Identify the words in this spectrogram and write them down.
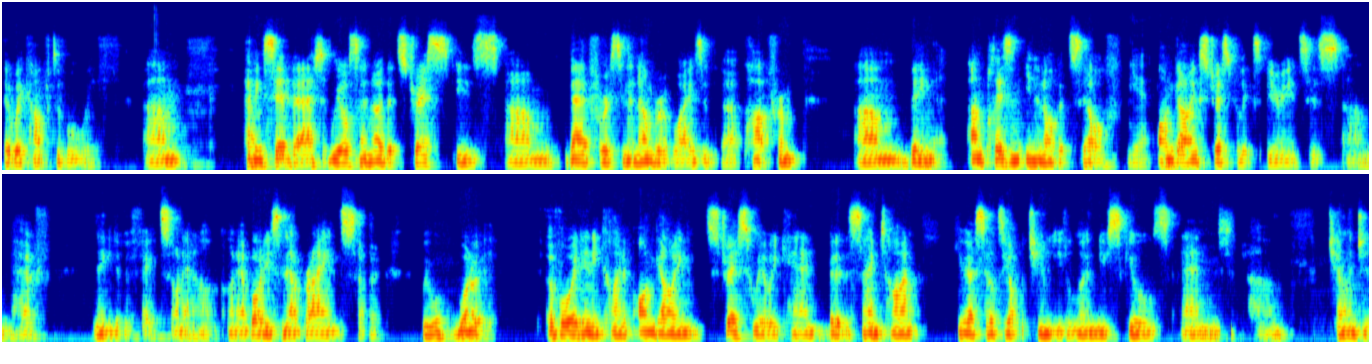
that we're comfortable with. Um, Having said that, we also know that stress is um, bad for us in a number of ways, apart from um, being unpleasant in and of itself. Yeah. Ongoing stressful experiences um, have negative effects on our on our bodies and our brains. So we want to avoid any kind of ongoing stress where we can, but at the same time, give ourselves the opportunity to learn new skills and um, challenge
